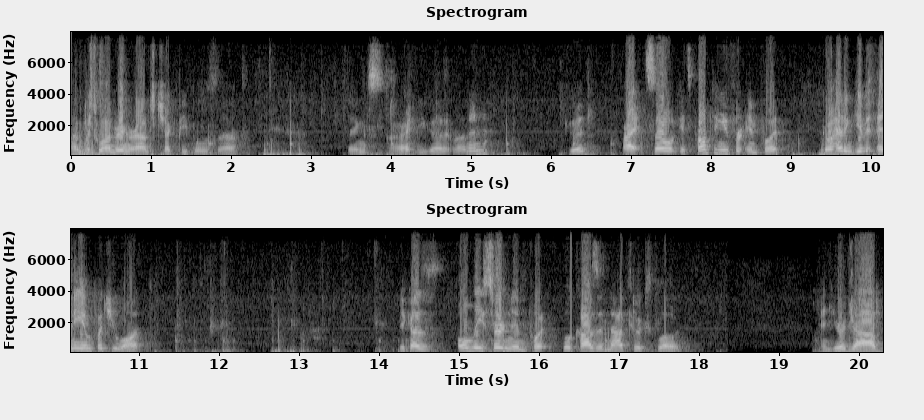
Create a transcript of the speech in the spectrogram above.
I'm just wandering around to check people's uh, things. All right, you got it running. Good. All right, so it's prompting you for input. Go ahead and give it any input you want. Because only certain input will cause it not to explode. And your job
